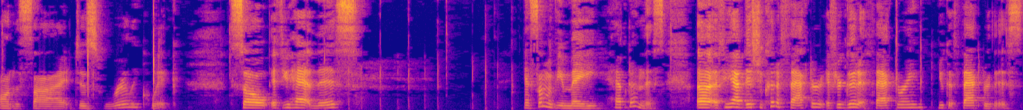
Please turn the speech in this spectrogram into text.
on the side, just really quick. So if you had this, and some of you may have done this. Uh, if you have this, you could have factored. If you're good at factoring, you could factor this.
